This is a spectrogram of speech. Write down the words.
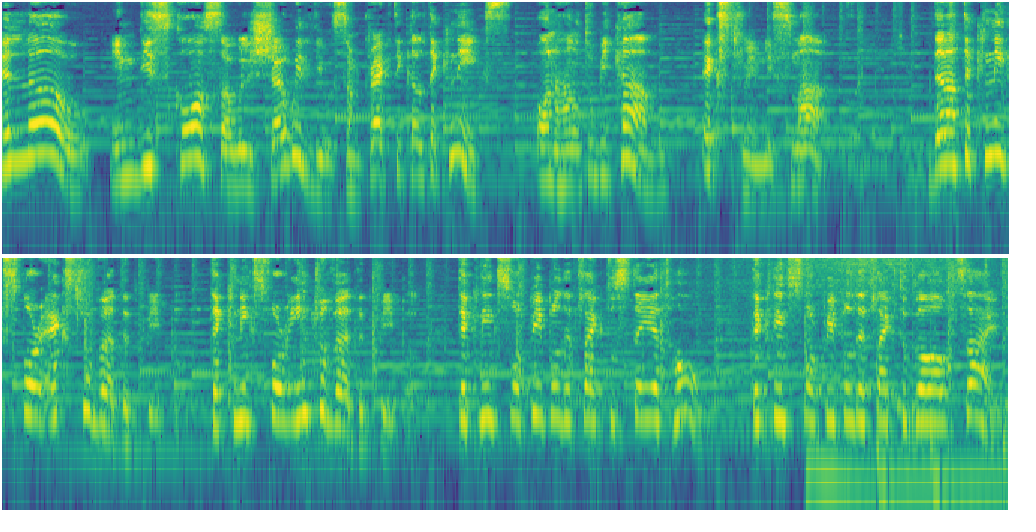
Hello! In this course I will share with you some practical techniques on how to become extremely smart. There are techniques for extroverted people, techniques for introverted people, techniques for people that like to stay at home, techniques for people that like to go outside.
